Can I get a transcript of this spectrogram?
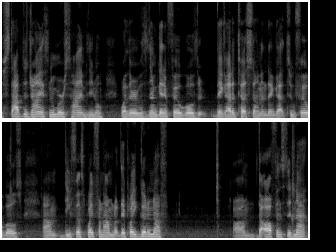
stopped the Giants numerous times. You know whether it was them getting field goals, they got a touchdown and then got two field goals. Um, defense played phenomenal. They played good enough. Um, the offense did not.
